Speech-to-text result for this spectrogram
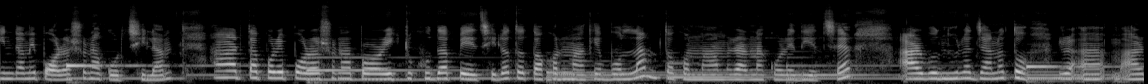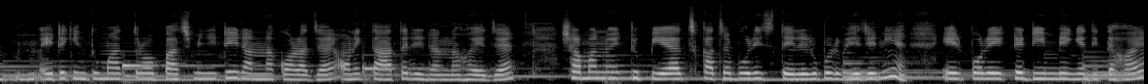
কিন্তু আমি পড়াশোনা করছিলাম। আর তারপরে পড়াশোনার পর একটু ক্ষুধা পেয়েছিল, তো তখন মাকে বললাম, তখন মা রান্না করে দিয়েছে। আর বন্ধুরা, জানো তো আর এটা কিন্তু মাত্র পাঁচ মিনিটেই রান্না করা যায়, অনেক তাড়াতাড়ি রান্না হয়ে যায়। সামান্য একটু পেঁয়াজ, কাঁচামরিচ তেলের উপর ভেজে নিয়ে এরপরে একটা ডিম ভেঙে দিতে হয়,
